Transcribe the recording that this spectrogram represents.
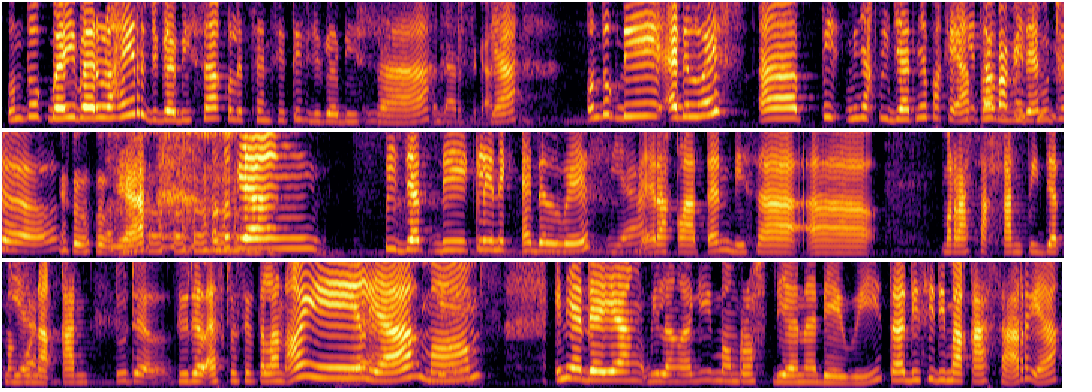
Untuk bayi baru lahir juga bisa, kulit sensitif juga bisa. Benar sekali. Ya. Untuk di Edelweiss eh, pi- minyak pijatnya pakai apa? Kita pakai doodle. ya. Untuk yang pijat di klinik Edelweiss Iya. daerah Klaten bisa eh, merasakan pijat Iya. menggunakan Doodle. Doodle eksklusif telan oil ya, moms. Ini ada yang bilang lagi Mom Rosdiana Dewi, tradisi di Makassar ya,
